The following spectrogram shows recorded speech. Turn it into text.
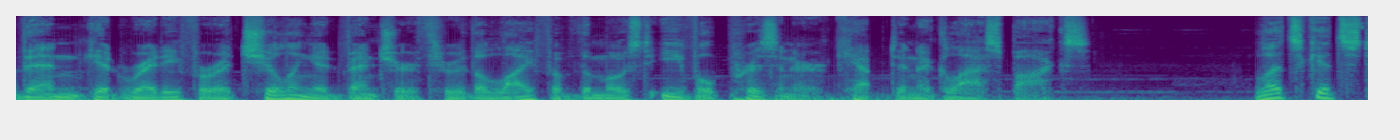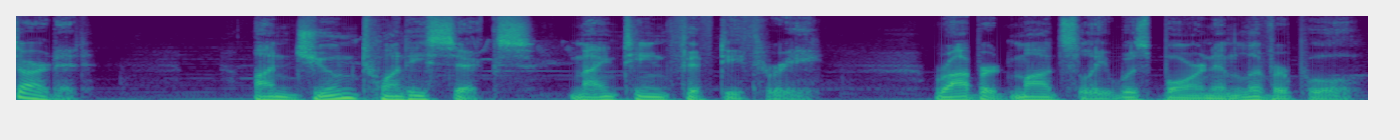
Then get ready for a chilling adventure through the life of the most evil prisoner kept in a glass box. Let's get started. On June 26, 1953, Robert Maudsley was born in Liverpool.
